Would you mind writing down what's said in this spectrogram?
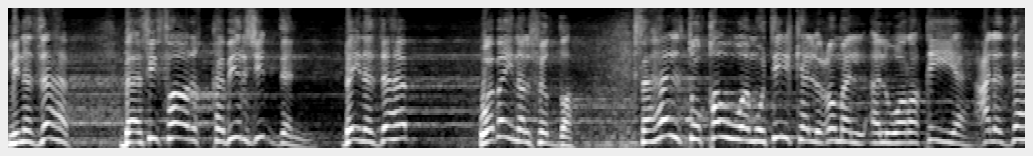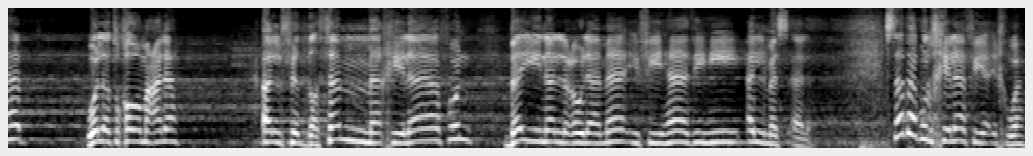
من الذهب. بقى في فارق كبير جدا بين الذهب وبين الفضة. فهل تقوم تلك العمل الورقية على الذهب ولا تقوم على الفضة؟ ثم خلاف بين العلماء في هذه المسألة. سبب الخلاف يا إخوة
